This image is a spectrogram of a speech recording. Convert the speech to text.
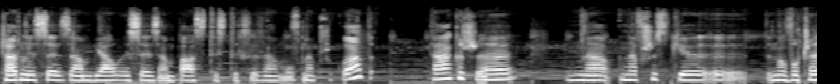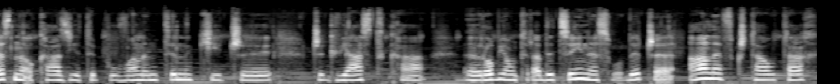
czarny sezam, biały sezam, pasty z tych sezamów na przykład, także na, na wszystkie y, nowoczesne okazje typu walentynki czy, czy gwiazdka y, robią tradycyjne słodycze, ale w kształtach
